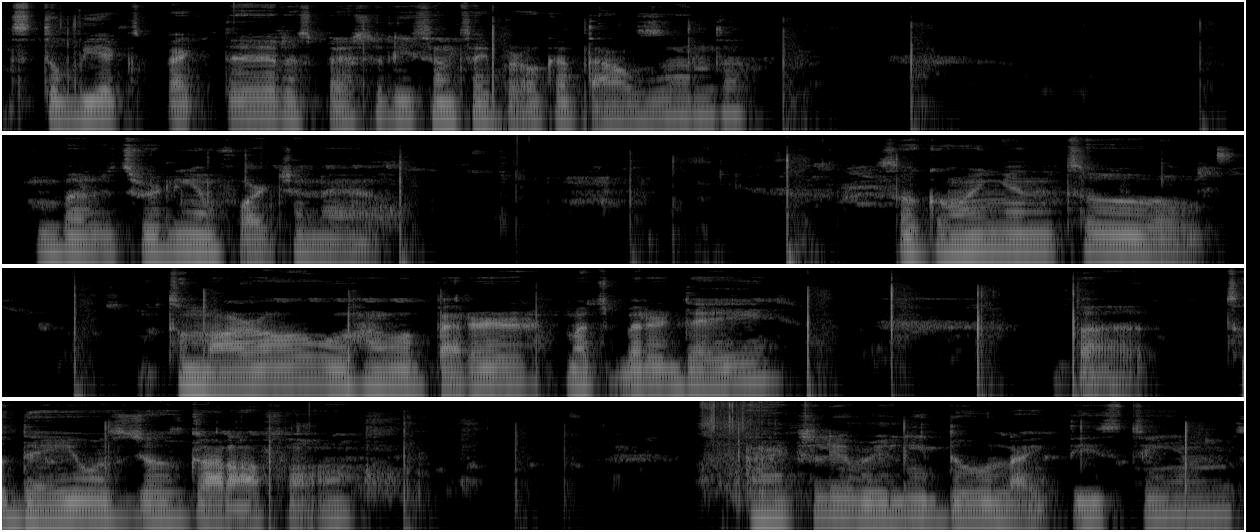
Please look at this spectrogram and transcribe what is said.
It's to be expected, especially since I broke a thousand but it's really unfortunate. So going into tomorrow, we'll have a better, much better day. But today was just god awful. I actually really do like these teams.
